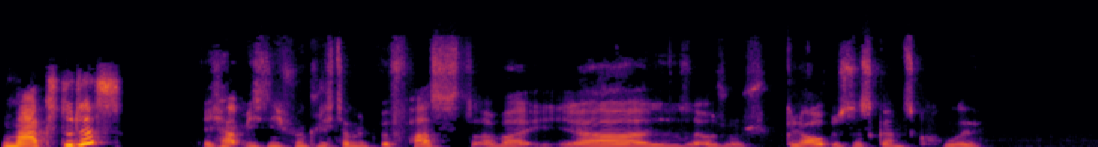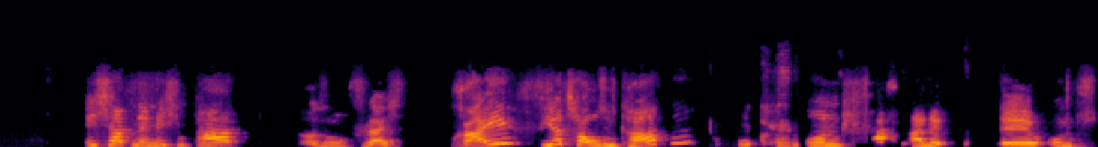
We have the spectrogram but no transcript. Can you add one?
Magst du das? Ich habe mich nicht wirklich damit befasst, aber ja, also ich glaube, es ist ganz cool. Ich habe nämlich ein paar, also vielleicht drei, 4000 Karten Okay. und fast alle, äh, und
